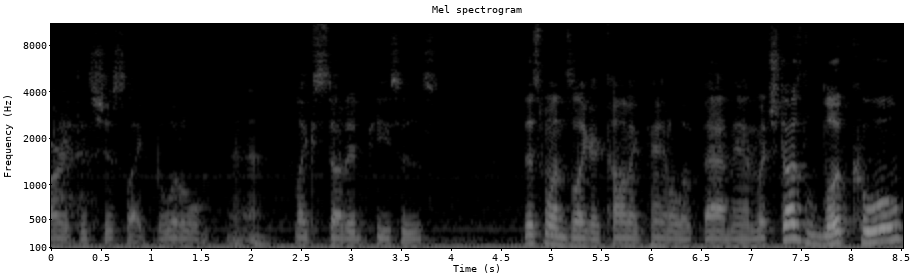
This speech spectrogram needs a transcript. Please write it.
art that's just like the little Yeah. like studded pieces. This one's like a comic panel of Batman, which does look cool,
